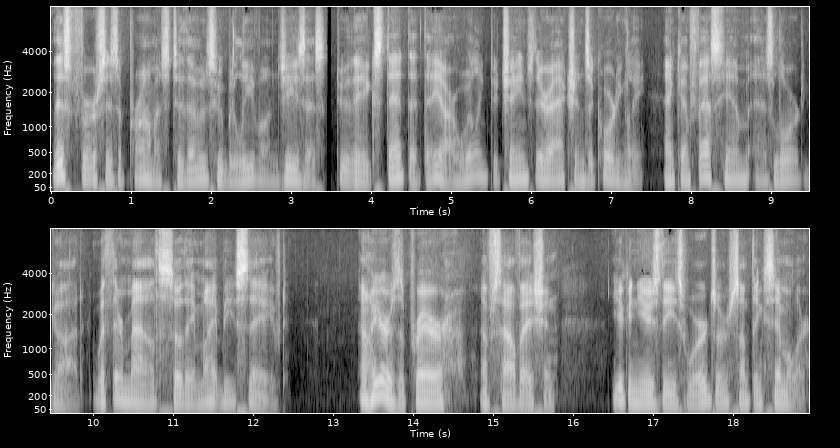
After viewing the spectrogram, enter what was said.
This verse is a promise to those who believe on Jesus to the extent that they are willing to change their actions accordingly and confess Him as Lord God with their mouths so they might be saved. Now, here is the prayer of salvation. You can use these words or something similar.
